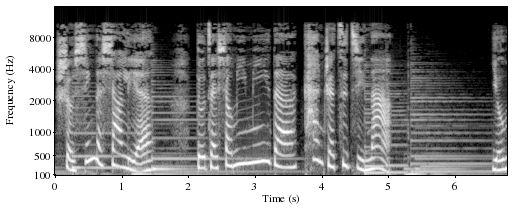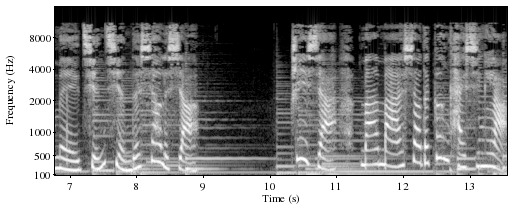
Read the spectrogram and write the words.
手心的笑脸，都在笑眯眯的看着自己呢。由美浅浅的笑了笑，这下妈妈笑得更开心了，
